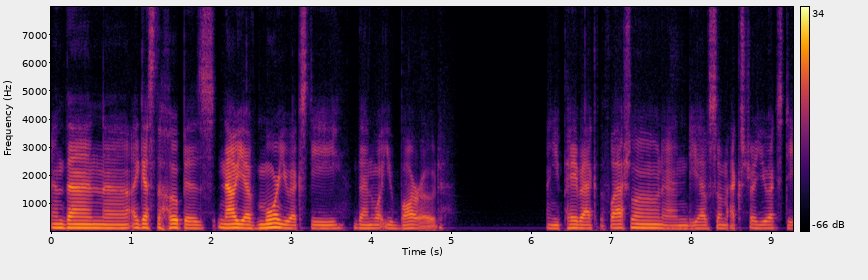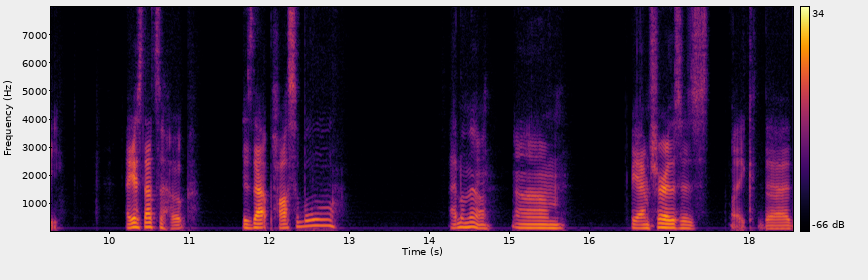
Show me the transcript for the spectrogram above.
And then uh, I guess the hope is now you have more UXD than what you borrowed. And you pay back the flash loan and you have some extra UXD. I guess that's the hope. Is that possible? I don't know. Um, yeah, I'm sure this is like the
